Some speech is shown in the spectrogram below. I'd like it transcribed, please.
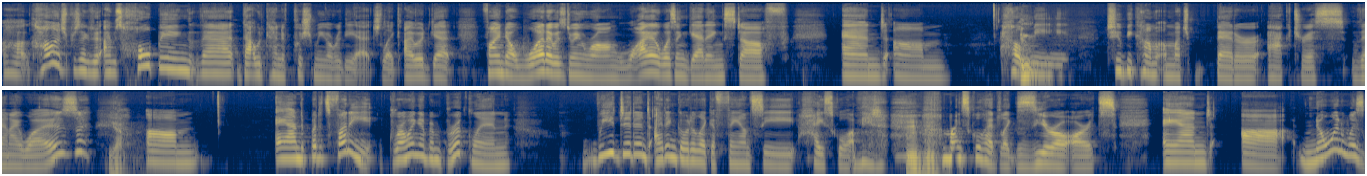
uh, college perspective, I was hoping that that would kind of push me over the edge. Like I would get find out what I was doing wrong, why I wasn't getting stuff, and um, help And- me to become a much better actress than I was. Yeah. Um, and but it's funny, growing up in Brooklyn, we didn't. I didn't go to like a fancy high school. I mean, Mhm. my school had like zero arts, and uh, no one was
